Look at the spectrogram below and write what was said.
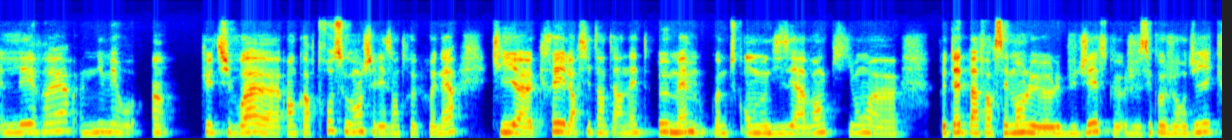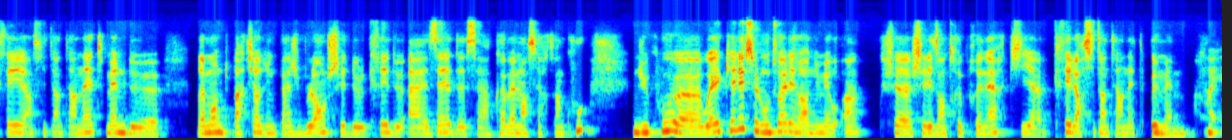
l'erreur numéro un que tu vois euh, encore trop souvent chez les entrepreneurs qui euh, créent leur site internet eux-mêmes, comme on me disait avant, qui ont peut-être pas forcément le, budget, parce que je sais qu'aujourd'hui, créer un site internet, même de vraiment de partir d'une page blanche et de le créer de A à Z, ça a quand même un certain coût. Du coup, euh, ouais, quelle est selon toi l'erreur numéro un chez, les entrepreneurs qui euh, créent leur site internet eux-mêmes? Ouais.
